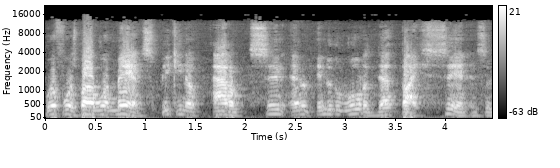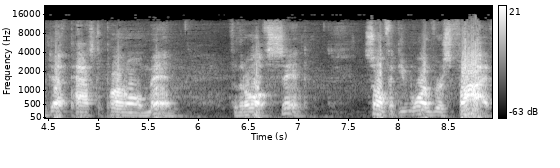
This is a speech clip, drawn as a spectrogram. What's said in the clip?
Wherefore, as by one man, speaking of Adam, sin entered into the world, and death by sin, and so death passed upon all men, for that all have sinned. Psalm 51, verse 5.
